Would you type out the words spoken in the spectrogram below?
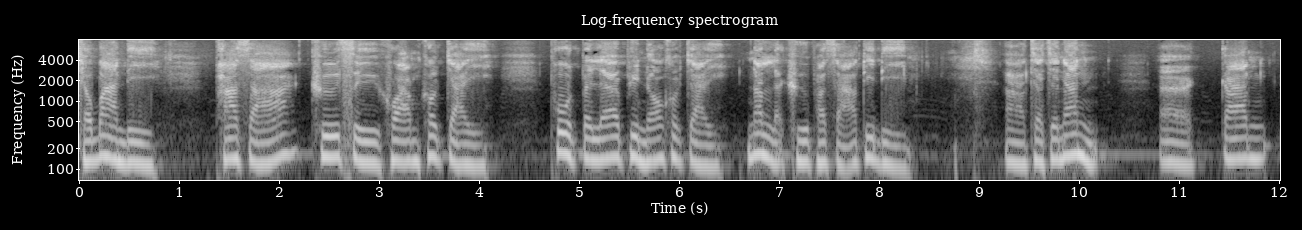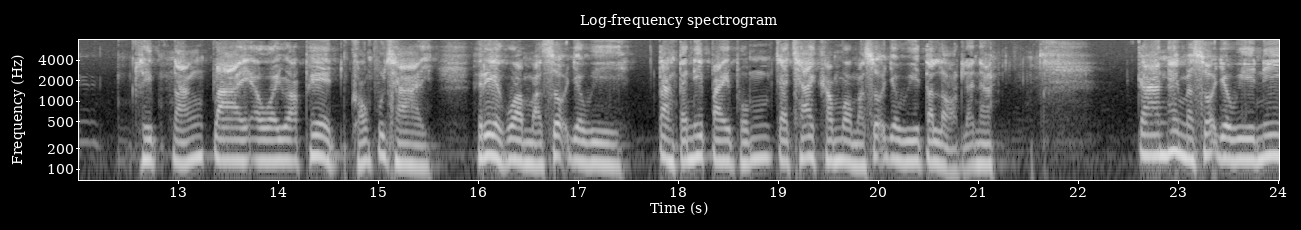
ชาวบ้านดี ภาษาคือสื่อความเข้าใจ พูดไปแล้วพี่น้องเข้าใจ นั่นแหละคือภาษาที่ดีแต่ฉะนั้นการคลิปหนังปลายอวัยวะเพศของผู้ชาย เรียกว่ามาโซยวี ตั้งแต่นี้ไปผมจะใช้คำว่ามาโซยวีตลอดแล้วนะ การให้มาโซยวีนี้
